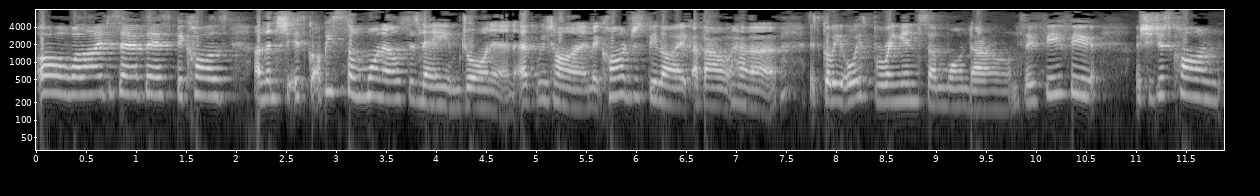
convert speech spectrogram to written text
oh well, I deserve this because, and then she, it's got to be someone else's name drawn in every time. It can't just be like about her. It's got to be always bringing someone down. So Phi Phi, she just can't,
